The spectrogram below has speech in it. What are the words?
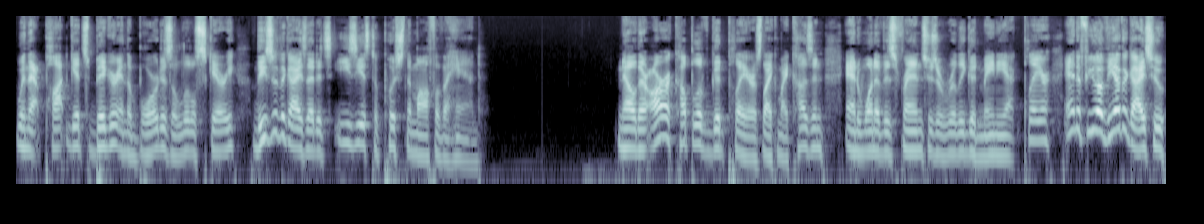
when that pot gets bigger and the board is a little scary, these are the guys that it's easiest to push them off of a hand. Now, there are a couple of good players, like my cousin and one of his friends who's a really good maniac player, and a few of the other guys who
